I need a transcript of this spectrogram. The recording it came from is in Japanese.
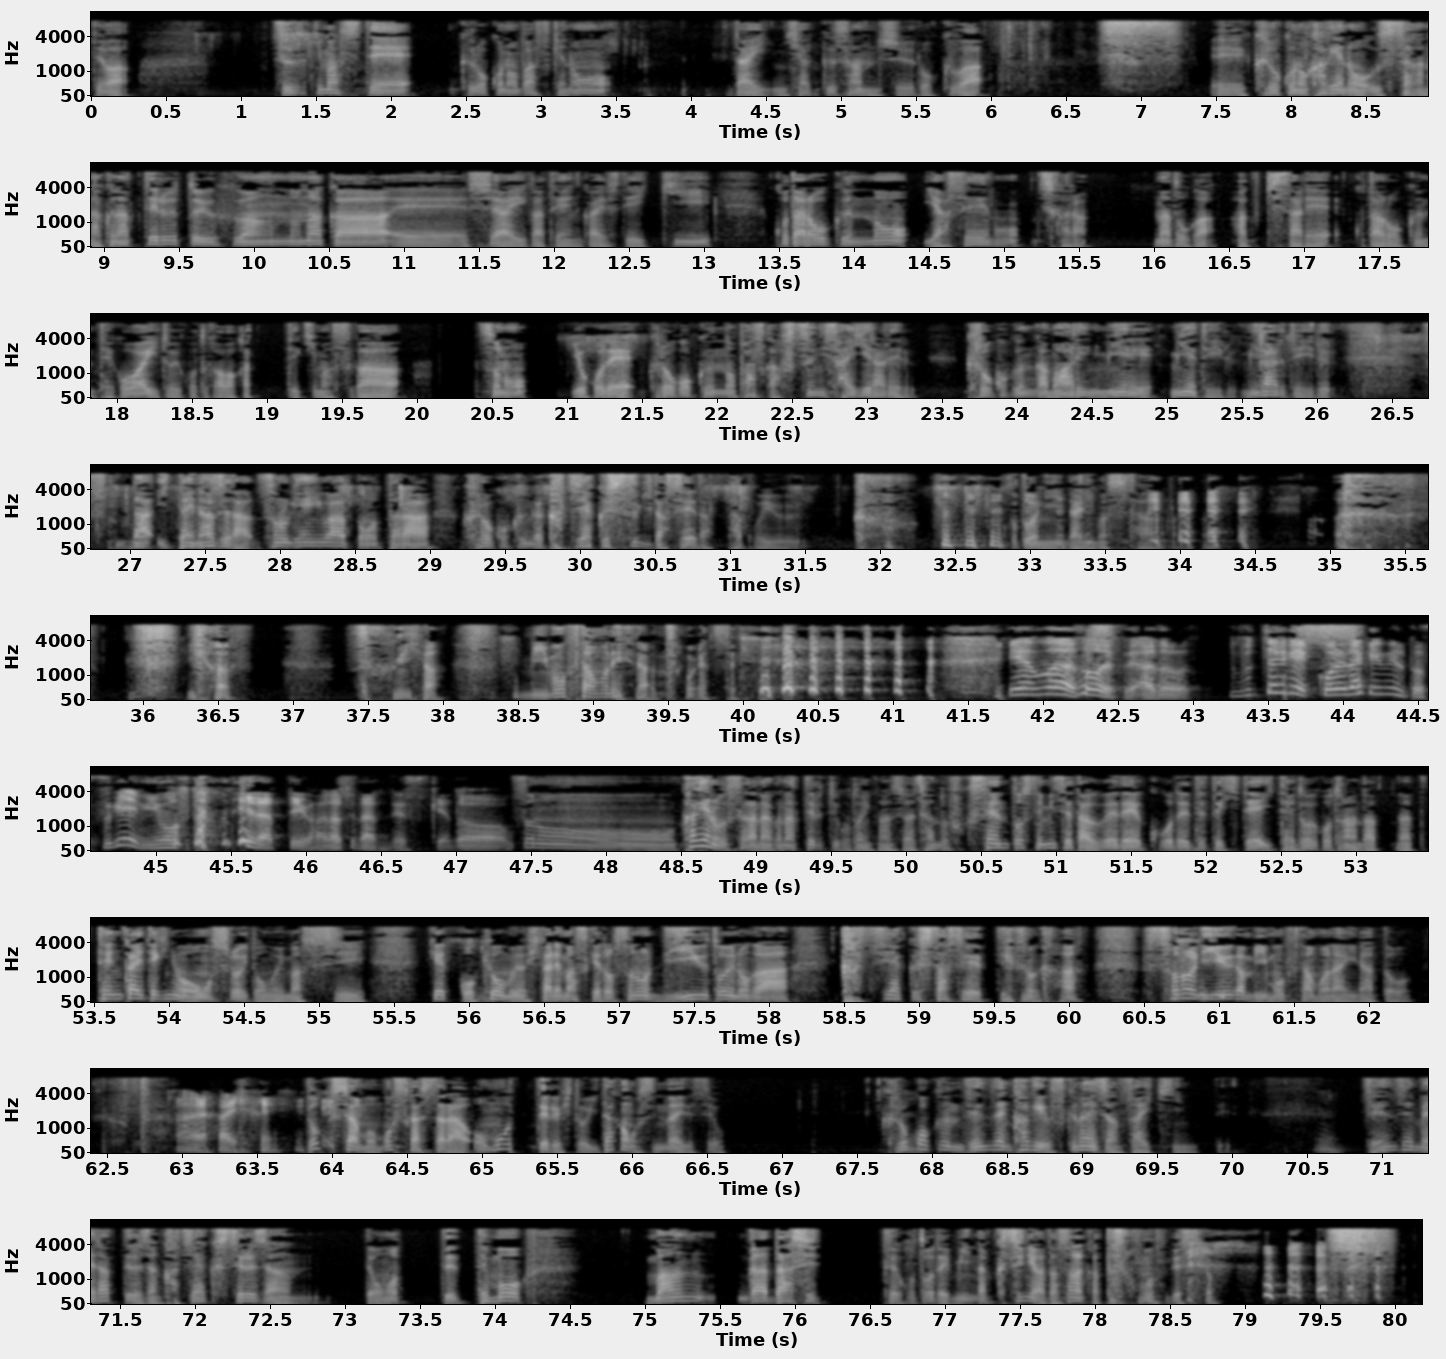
では、続きまして、黒子のバスケの第236話、えー黒子の影の薄さがなくなってるという不安の中、えー試合が展開していき、小太郎くんの野生の力などが発揮され、小太郎くん手強いということが分かってきますが、その横で黒子くんのパスが普通に遮られる。黒子くんが周りに見え、見えている、見られている。な、一体なぜだ？その原因はと思ったら、黒子くんが活躍しすぎたせいだったという、こ ことになりました。いや、そういや、身も蓋もねえなって思いましたけど。いや、まあそうですね。あの、ぶっちゃけこれだけ見るとすげえ身も蓋もねえなっていう話なんですけど、その、影の薄さがなくなってるっていうことに関しては、ちゃんと伏線として見せた上で、ここで出てきて、一体どういうことなんだってなって、展開的にも面白いと思いますし、結構興味を惹かれますけど、その理由というのが、活躍したせいっていうのが、その理由が身も蓋もないなと。はいはいはい。読者ももしかしたら思ってる人いたかもしれないですよ。黒子くん全然影薄くないじゃん、最近って。うん全然目立ってるじゃん、活躍してるじゃんって思ってても、漫画だしってことでみんな口には出さなかったと思うんですよ。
